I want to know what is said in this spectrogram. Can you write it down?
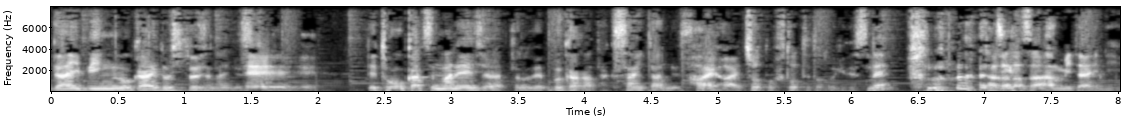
ダイビングのガイドしてたじゃないですか。えで、統括マネージャーだったので部下がたくさんいたんです、ね。はいはい、ちょっと太ってた時ですね。高田さんみたいに。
